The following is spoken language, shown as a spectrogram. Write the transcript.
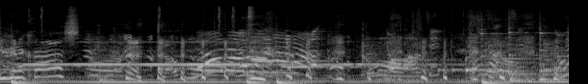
You're gonna cross? No, no, no, no.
